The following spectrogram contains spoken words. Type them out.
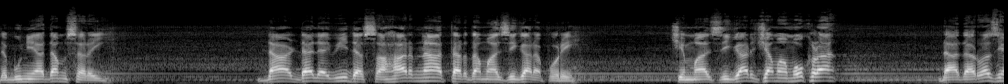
د بنی آدم سره دا ډله وی د سحر نه تر د مازیګر پورې چې مازیګر جمع مکړه دا د ورځې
